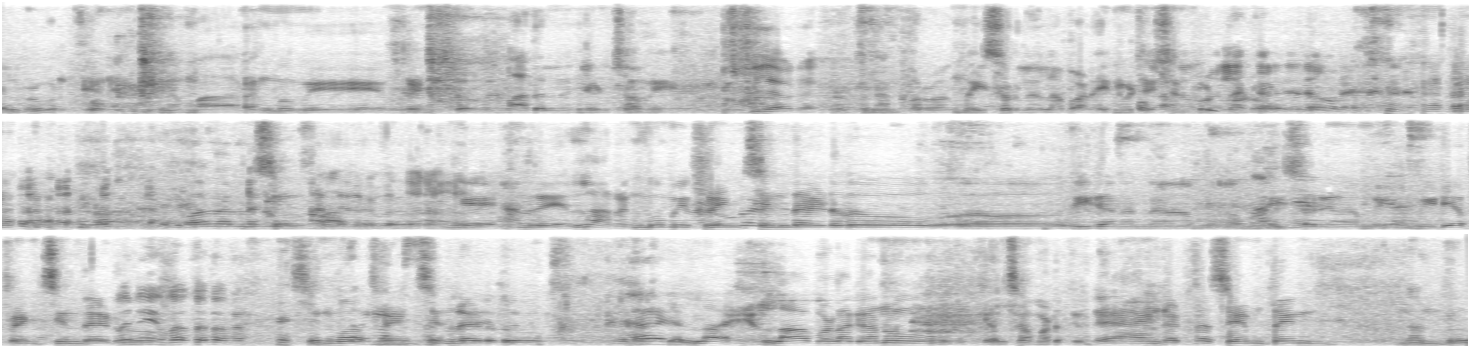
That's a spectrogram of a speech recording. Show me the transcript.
ಎಲ್ಲರೂ ಬರ್ತೀವಿ. ಈಗ ನಮ್ಮ ರಂಗಭೂಮಿ ಫ್ರೆಂಡ್ಸು ಮಾದಲ್ ನಂಜನ್ ಸ್ವಾಮಿ ನನ್ನ ಪರವಾಗಿ ಮೈಸೂರಲ್ಲೆಲ್ಲ ಭಾಳ ಇನ್ವಿಟೇಷನ್ ಕೊಟ್ಕೊಂಡು. ಮಾದಲ್ ಹಂಗೆ ಅಂದ್ರೆ ಎಲ್ಲ ರಂಗಭೂಮಿ ಫ್ರೆಂಡ್ಸ್ ಇಂದ ಹಿಡಿದು ಈಗ ನನ್ನ ಮೈಸೂರಿನ ಮೀಡಿಯಾ ಫ್ರೆಂಡ್ಸ್ ಇಂದ ಹಿಡಿದು ಸಿನಿಮಾ ಫ್ರೆಂಡ್ಸ್ ಇಂದ ಹಿಡಿದು ಎಲ್ಲ ಎಲ್ಲ ಬಳಗನೂ ಕೆಲಸ ಮಾಡ್ತಿದ್ದೆ. And at the same time ನಂದು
